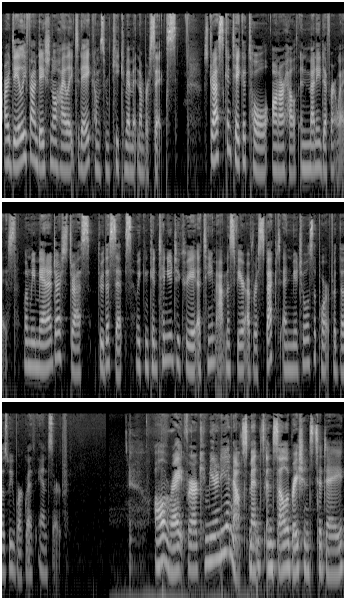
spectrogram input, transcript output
Our daily foundational highlight today comes from key commitment number six. Stress can take a toll on our health in many different ways. When we manage our stress through the SIPs, we can continue to create a team atmosphere of respect and mutual support for those we work with and serve. All right, for our community announcements and celebrations today,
